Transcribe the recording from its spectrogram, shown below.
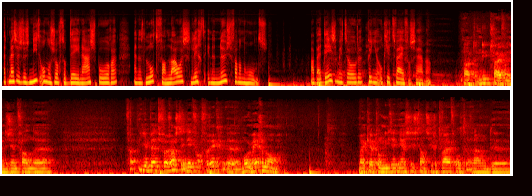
Het mes is dus niet onderzocht op DNA-sporen en het lot van Lauwers ligt in de neus van een hond. Maar bij deze methode kun je ook je twijfels hebben. Nou, niet twijfel in de zin van, eh, je bent verrast van, oh, verrek, eh, mooi meegenomen. Maar ik heb toen niet in eerste instantie getwijfeld aan de...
